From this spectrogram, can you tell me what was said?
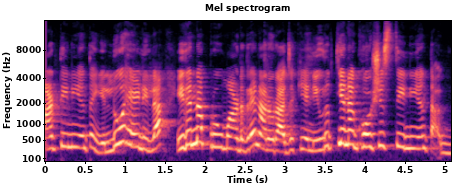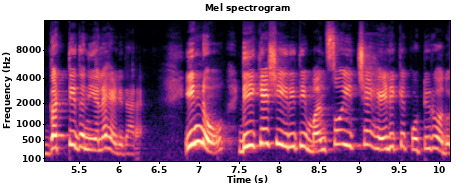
ಮಾಡ್ತೀನಿ ಅಂತ ಎಲ್ಲೂ ಹೇಳಿಲ್ಲ, ಇದನ್ನ ಪ್ರೂವ್ ಮಾಡಿದ್ರೆ ನಾನು ರಾಜಕೀಯ ನಿವೃತ್ತಿಯನ್ನ ಘೋಷಿಸ್ತೀನಿ ಅಂತ ಗಟ್ಟಿ ದನಿಯಲ್ಲೇ ಹೇಳಿದ್ದಾರೆ. ಇನ್ನು ಡಿ ಕೆ ಈ ರೀತಿ ಮನ್ಸೋ ಇಚ್ಛೆ ಹೇಳಿಕೆ ಕೊಟ್ಟಿರೋದು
